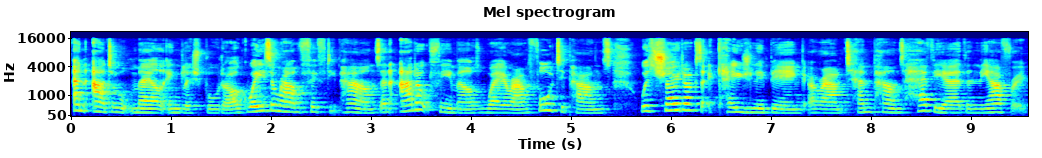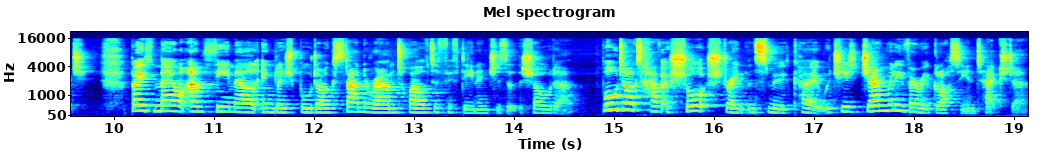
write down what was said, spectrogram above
An adult male English Bulldog weighs around 50 pounds and adult females weigh around 40 pounds, with show dogs occasionally being around 10 pounds heavier than the average. Both male and female English Bulldogs stand around 12 to 15 inches at the shoulder. Bulldogs have a short, straight and smooth coat, which is generally very glossy in texture.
